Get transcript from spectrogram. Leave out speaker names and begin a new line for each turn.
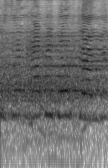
to sing happy birthday.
